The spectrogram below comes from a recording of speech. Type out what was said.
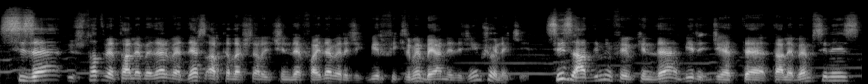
Size üstad ve talebeler ve ders arkadaşları için de fayda verecek bir fikrimi beyan edeceğim şöyle ki. Siz haddimin fevkinde bir cihette talebemsiniz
